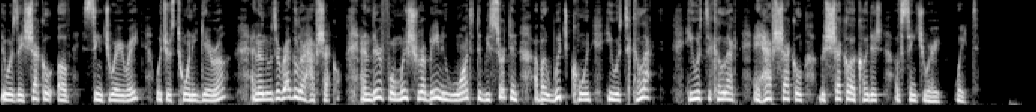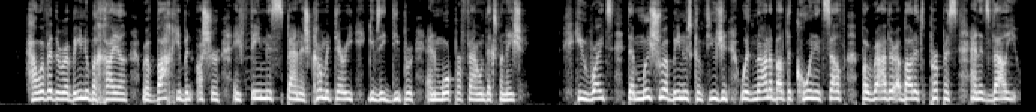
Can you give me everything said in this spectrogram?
There was a shekel of sanctuary weight, which was 20 gera, and then there was a regular half shekel. And therefore Moshe Rabbeinu wanted to be certain about which coin he was to collect. He was to collect a half shekel of a shekel HaKodesh of sanctuary weight. However, the Rabbeinu Bachaya, Rav Bachya ben Usher, a famous Spanish commentary, gives a deeper and more profound explanation. He writes that Moshe Rabbeinu's confusion was not about the coin itself, but rather about its purpose and its value.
